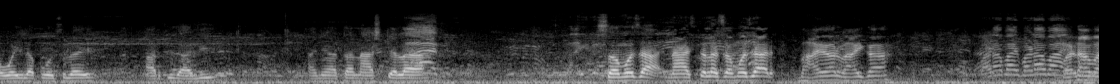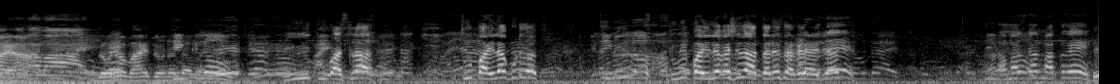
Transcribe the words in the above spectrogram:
पवईला पोहोचलोय. आरती झाली. आणि आता नाश्त्याला समोसा नाश्त्याला समोसा भाईवर भाई का? बडा भाई बडा भाई बडा भाई. दोनों भाई दोनों तू बसला तू पहिला कुठे जात? तुम्ही पहिले कसे जाता रे सगळ्या ह्याच्यात? नमस्कार मात्रे. हे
